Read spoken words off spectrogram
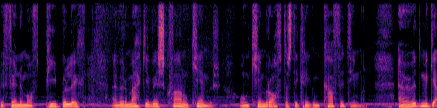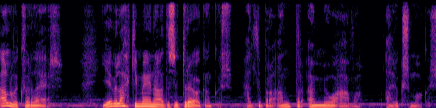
Við finnum oft pípulikt en við erum ekki viss hvað hún kemur og hún kemur oftast í kringum kaffitíman en við veitum ekki alveg hver það er. Ég vil ekki meina að þetta sé draugagangur heldur bara andar ömmu og afa að hugsa um okkur.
